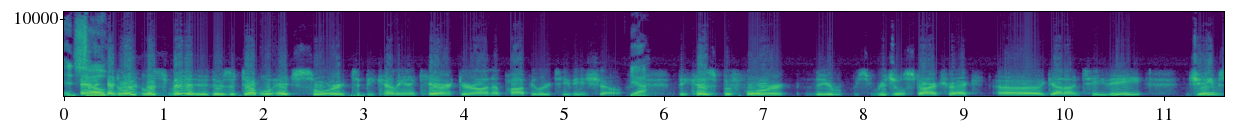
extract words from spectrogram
and so and, and let, let's admit it, there's a double-edged sword to becoming a character on a popular TV show. yeah, Because before the original Star Trek uh, got on TV, James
